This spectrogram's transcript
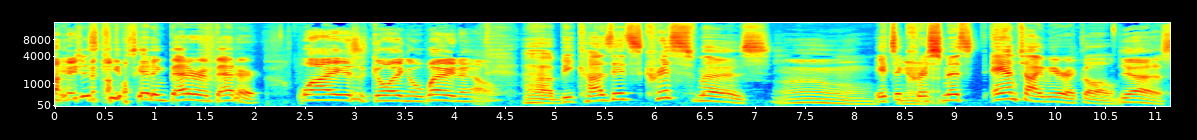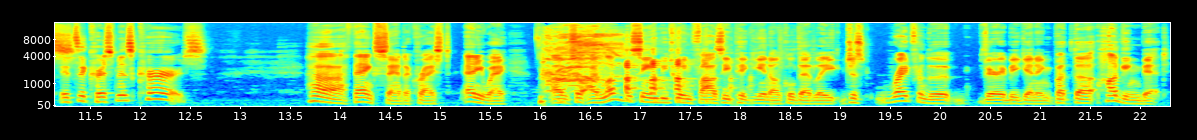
It just keeps getting better and better. Why is it going away now? Uh, because it's Christmas. Oh. It's a yeah. Christmas anti miracle. Yes. It's a Christmas curse. Ah, thanks, Santa Christ. Anyway, um, so I love the scene between Fozzie, Piggy, and Uncle Deadly just right from the very beginning. But the hugging bit,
